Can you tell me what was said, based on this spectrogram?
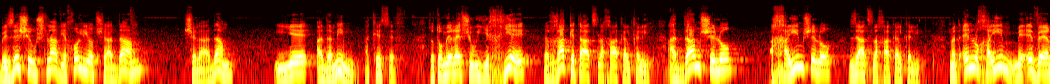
באיזשהו שלב יכול להיות שהדם, של האדם, יהיה הדמים, הכסף. זאת אומרת שהוא יחיה רק את ההצלחה הכלכלית. הדם שלו, החיים שלו, זה ההצלחה הכלכלית. זאת אומרת, אין לו חיים מעבר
